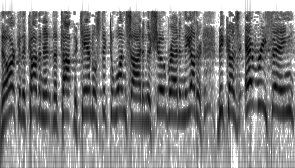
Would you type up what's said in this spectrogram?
the ark of the covenant at the top, the candlestick to one side, and the showbread in the other. Because everything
